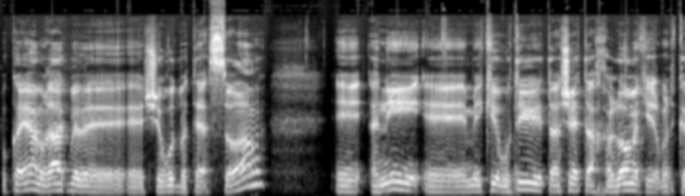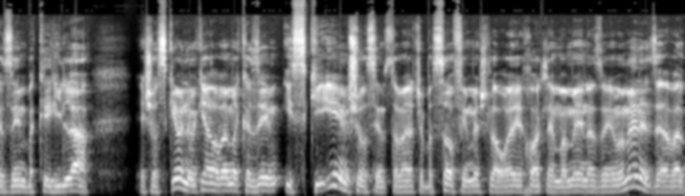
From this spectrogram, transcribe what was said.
הוא קיים רק בשירות בתי הסוהר. אה, אני, אה, מהיכרותי את השטח, לא מכיר מרכזים בקהילה אה, שעוסקים, אני מכיר הרבה מרכזים עסקיים שעושים, זאת אומרת שבסוף אם יש להורה יכולת לממן אז הוא יממן את זה, אבל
